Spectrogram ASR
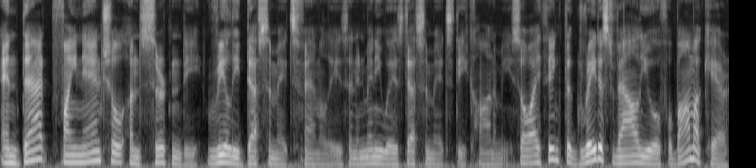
And that financial uncertainty really decimates families and in many ways decimates the economy. So I think the greatest value of Obamacare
